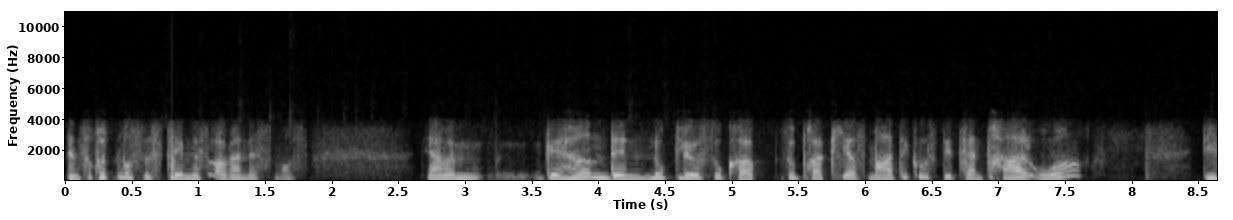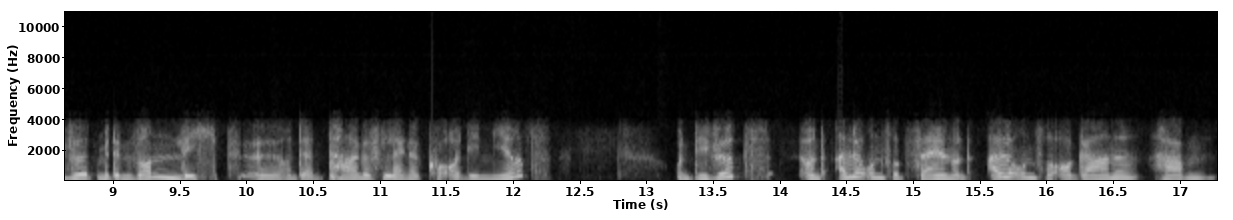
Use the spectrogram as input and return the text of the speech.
ins Rhythmussystem des Organismus. Wir haben im Gehirn den Nucleus suprachiasmaticus, die Zentraluhr, die wird mit dem Sonnenlicht äh, und der Tageslänge koordiniert und die wird und alle unsere Zellen und alle unsere Organe haben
